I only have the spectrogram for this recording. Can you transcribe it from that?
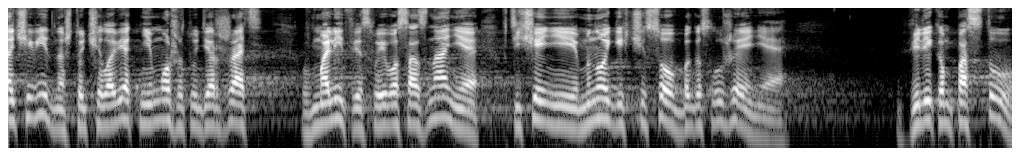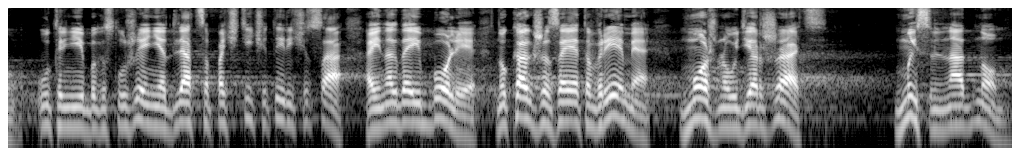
очевидно, что человек не может удержать в молитве своего сознания в течение многих часов богослужения. В Великом посту утренние богослужения длятся почти 4 часа, а иногда и более. Но как же за это время можно удержать мысль на одном?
